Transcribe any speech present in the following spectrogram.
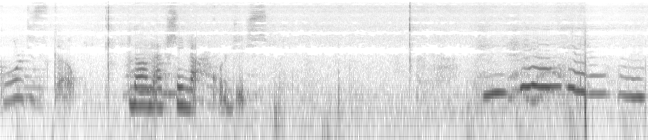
gorgeous girl. No, I'm actually not gorgeous.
